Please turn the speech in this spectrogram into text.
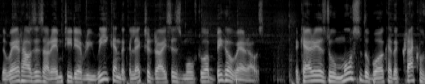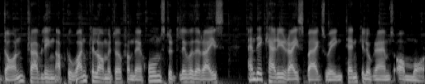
The warehouses are emptied every week and the collected rice is moved to a bigger warehouse. The carriers do most of the work at the crack of dawn, traveling up to one kilometer from their homes to deliver the rice, and they carry rice bags weighing 10 kilograms or more.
